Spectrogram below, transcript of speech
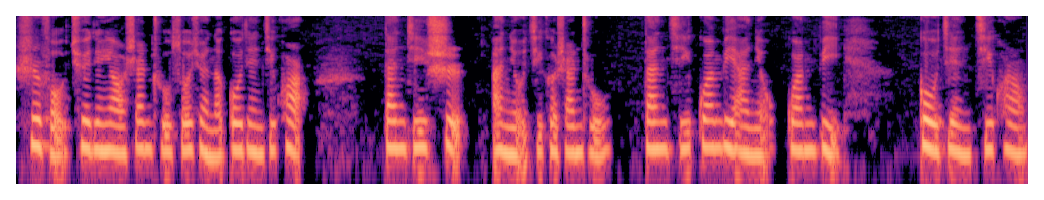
是否确定要删除所选的构建基块，单击是按钮即可删除，单击关闭按钮关闭构建基块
